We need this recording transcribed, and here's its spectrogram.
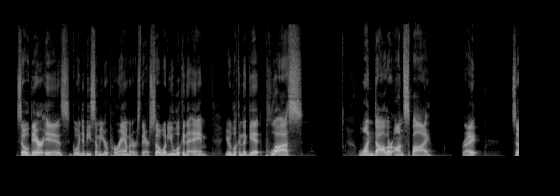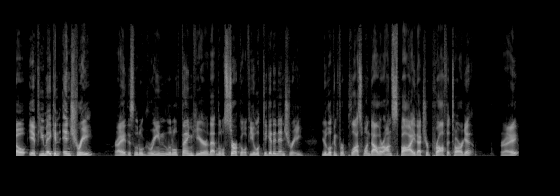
So there is going to be some of your parameters there. So what are you looking to aim? You're looking to get plus 1 on SPY, right? So if you make an entry, right, this little green little thing here, that little circle, if you look to get an entry, you're looking for plus 1 on SPY. That's your profit target, right?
